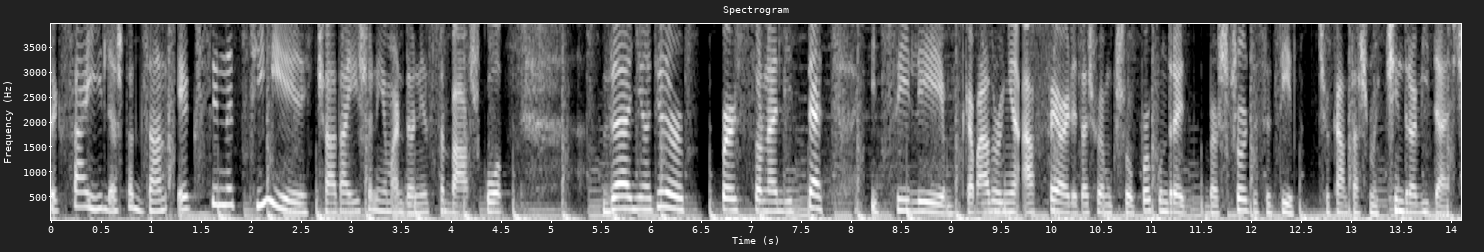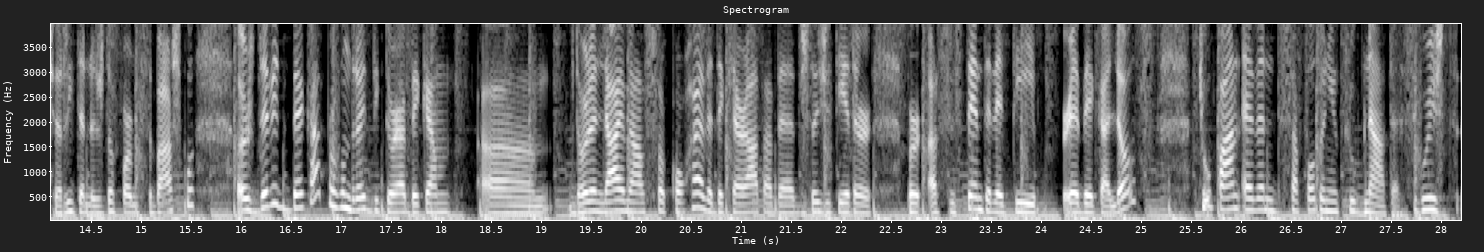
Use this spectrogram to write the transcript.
teksa ai la shtatzënë eksin e tij, kur ata ishin në një marrëdhënie së bashku. Dhe një tjetër personalitet i cili ka patur një aferë, le ta quajmë kështu, përkundrejt bashkëshortes së tij, që kanë tashmë qindra vite që rriten në çdo formë së bashku, Është David Beckham përkundrejt Victoria Beckham. Ëm uh, dolën lajme asokohe dhe deklarata dhe çdo gjë tjetër për asistenten e tij Rebecca Loos, që u panë edhe në disa foto në një klub nate. Sigurisht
